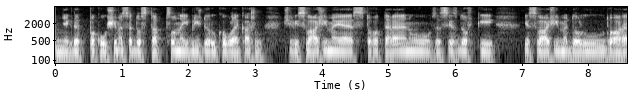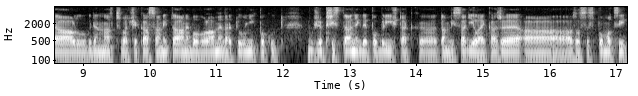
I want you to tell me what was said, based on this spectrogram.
někde pokoušíme se dostat co nejblíž do rukou lékařů. Čili svážíme je z toho terénu, ze sjezdovky, je svážíme dolů do areálu, kde na nás třeba čeká sanita, nebo voláme vrtulník, pokud může přistát někde poblíž, tak eh, tam vysadí lékaře a zase s pomocí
